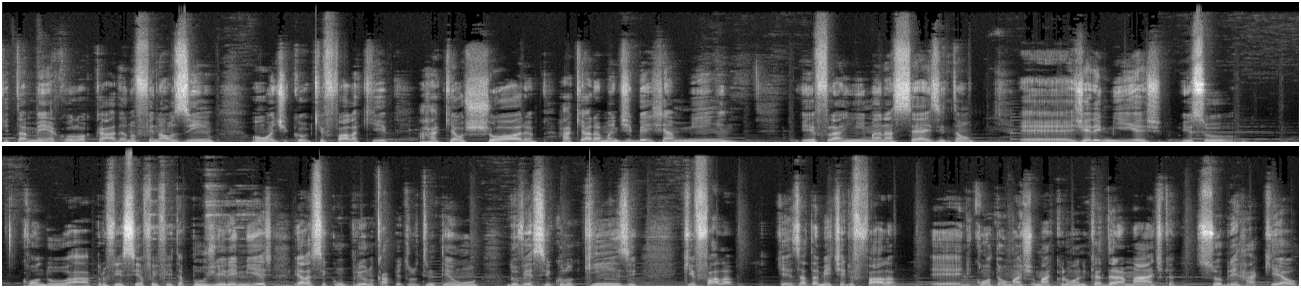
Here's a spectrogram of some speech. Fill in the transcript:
que também é colocada no finalzinho, onde que fala que Raquel chora. Raquel era mãe de Benjamim, Efraim e Manassés. Então, é, Jeremias, isso quando a profecia foi feita por Jeremias, ela se cumpriu no capítulo 31 do versículo 15, que fala que exatamente ele fala, é, ele conta uma, uma crônica dramática sobre Raquel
